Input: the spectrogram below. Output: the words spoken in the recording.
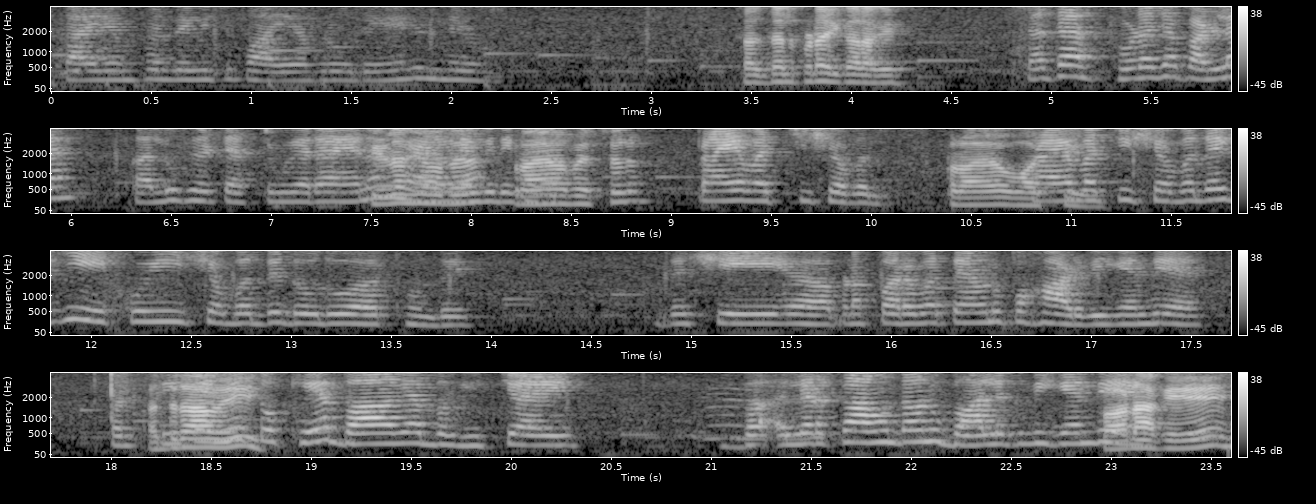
ਸਕਾਈ ਜੰਪਰ ਦੇ ਵਿੱਚ ਪਾਏ ਆ ਫਿਰ ਉਹ ਦੇ ਨਹੀਂ ਦਿੰਦੇ ਹੋ ਚੱਲ ਚੱਲ ਪੜਾਈ ਕਰ ਆਗੇ। ਚਾਚਾ ਥੋੜਾ ਜਿਹਾ ਪੜ ਲੈ। ਕੱਲੂ ਫਿਰ ਟੈਸਟ ਵਗੈਰਾ ਹੈ ਨਾ ਕਿਹੜਾ ਮੈਡਮ ਵੀ ਹੈ? ਦੇਖਣਾ। ਪ੍ਰਾਇਆ ਵੈਚਰ ਪ੍ਰਾਇਵਚੀ ਸ਼ਬਦ। ਪ੍ਰਾਇਵਾਚੀ ਪ੍ਰਾਇਵਾਚੀ ਸ਼ਬਦ ਹੈ ਕਿ ਇੱਕੋ ਹੀ ਸ਼ਬਦ ਦੇ ਦੋ ਦੋ ਅਰਥ ਹੁੰਦੇ। ਤੇ ਛੇ ਆਪਣਾ ਪਰਵਤ ਹੈ ਉਹਨੂੰ ਪਹਾੜ ਵੀ ਕਹਿੰਦੇ ਆ। ਪਰ ਤਿੰਨੇ ਸੁੱਖੇ ਬਾਗ ਹੈ ਬਗੀਚਾ ਹੈ। ਲੜਕਾ ਹੁੰਦਾ ਉਹਨੂੰ ਬਾਲਕ ਵੀ ਕਹਿੰਦੇ ਆ। ਪੜਾ ਕੇ।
